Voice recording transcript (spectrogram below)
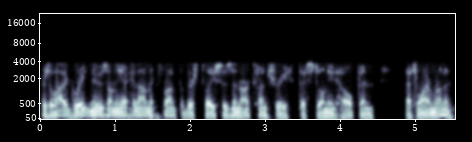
there's a lot of great news on the economic front, but there's places in our country that still need help. And that's why I'm running.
